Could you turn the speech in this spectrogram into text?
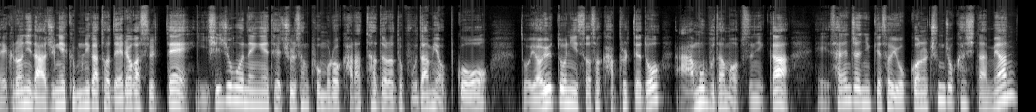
예, 그러니 나중에 금리가 더 내려갔을 때 이 시중은행의 대출 상품으로 갈아타더라도 부담이 없고 또 여윳돈이 있어서 갚을 때도 아무 부담 없으니까 사연자님께서 요건을 충족하시다면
